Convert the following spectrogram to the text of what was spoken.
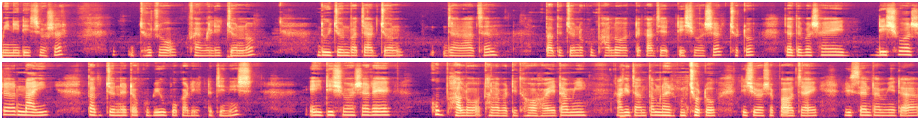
মিনি ডিশওয়াশার ছোট ফ্যামিলির জন্য। দুইজন বা চারজন যারা আছেন, তাদের জন্য খুব ভালো একটা কাজের ডিশওয়াশার ছোট। যাদের বাসায় ডিশওয়াশার নাই, তাদের জন্য এটা খুবই উপকারী একটা জিনিস। এই ডিশওয়াশারে খুব ভালো থালাবাটি ধোয়া হয়। এটা আমি আগে জানতাম না এরকম ছোট ডিশওয়াশার পাওয়া যায়। রিসেন্ট আমি এটা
